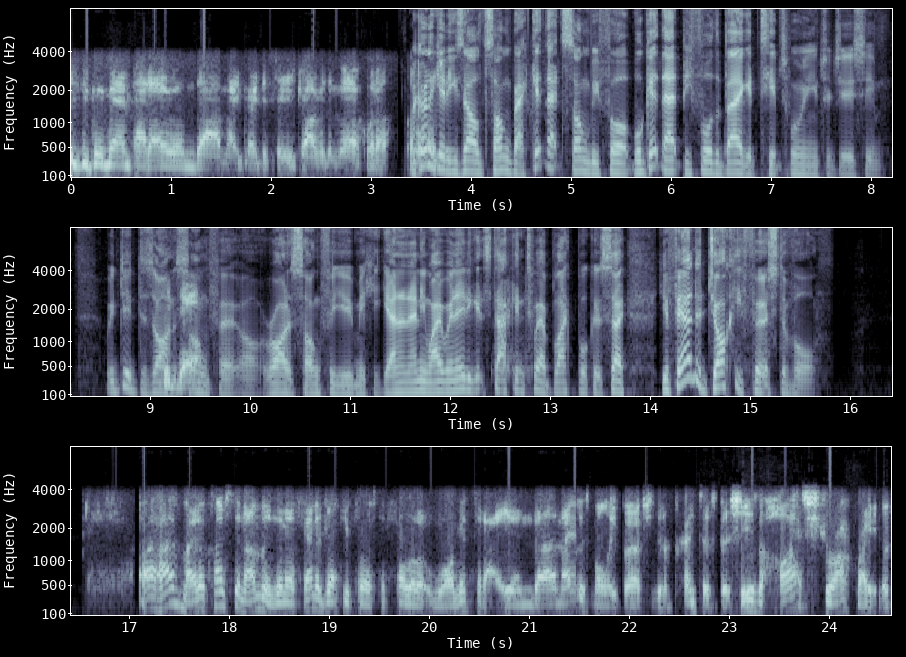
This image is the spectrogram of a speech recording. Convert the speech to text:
He's a good man, Pato, and uh, mate, great to see you driving the Merc. What a, I got to get his old song back. Get that song before. We'll get that before the bag of tips when we introduce him. We did design Good a man. song for, or write a song for you, Mickey Gannon. Anyway, we need to get stuck into our black bookers. So you found a jockey first of all. I have, mate. I crunched the numbers and I found a jockey for us to follow at Wagga today. And uh, her name was Molly Bourke. She's an apprentice, but she has the highest strike rate of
